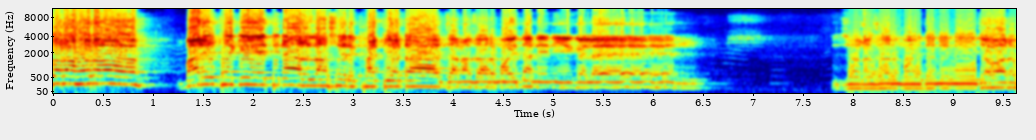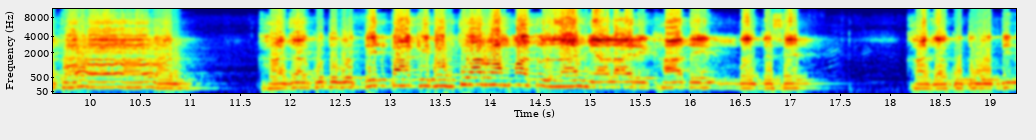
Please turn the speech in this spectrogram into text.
করা হলো। বাড়ি থেকে তিনার লাশের খাটিয়াটা জানাজার ময়দানে নিয়ে গেলেন। জানাজার ময়দানে নিয়ে যাওয়ার পর খাজা কুতুবুদ্দিন কাকি বখতিয়ার রহমাতুল্লাহ আলাইর খাদেম বলতেছেন খাজা কুতুবুদ্দিন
